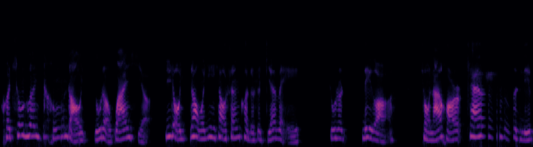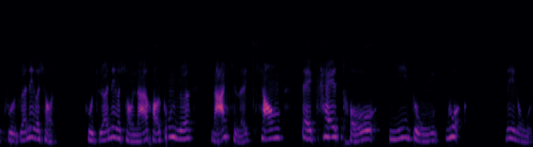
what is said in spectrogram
和青春成长有点关系。比较让我印象深刻的是结尾，就是。那个小男孩片子里主角那个小主角那个小男孩终于拿起了枪，在开头以一种弱那种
